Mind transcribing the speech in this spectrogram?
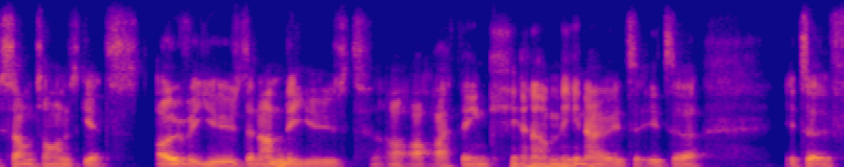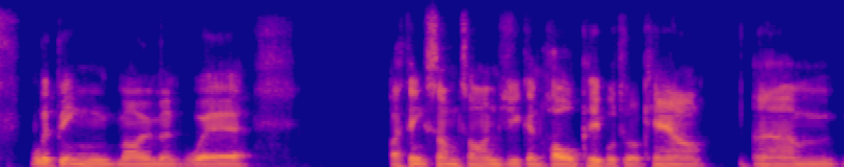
sometimes gets overused and underused. I, I think, um, you know, it's it's a it's a flipping moment where I think sometimes you can hold people to account um,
